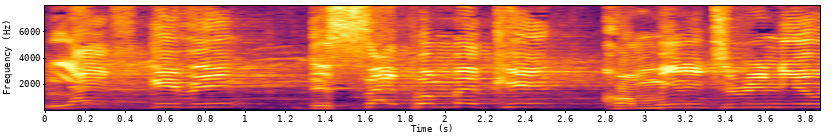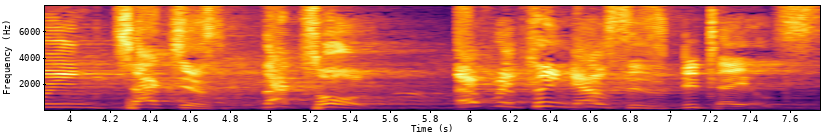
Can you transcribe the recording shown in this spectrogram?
life giving, disciple making, community renewing, churches. That's all. Everything else is details.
